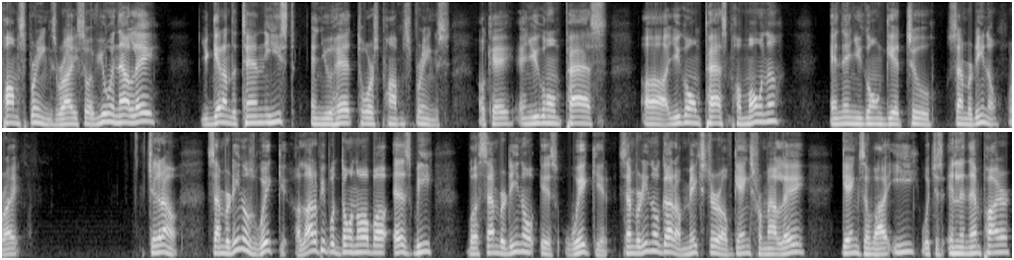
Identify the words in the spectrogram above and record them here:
Palm Springs, right? So if you in LA, you get on the 10 east and you head towards Palm Springs, okay? And you going to pass, uh, you going to pass Pomona, and then you going to get to San Bernardino, right? Check it out. San Bernardino's wicked. A lot of people don't know about SB, but San Bernardino is wicked. San Bernardino got a mixture of gangs from LA, gangs of IE, which is Inland Empire.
